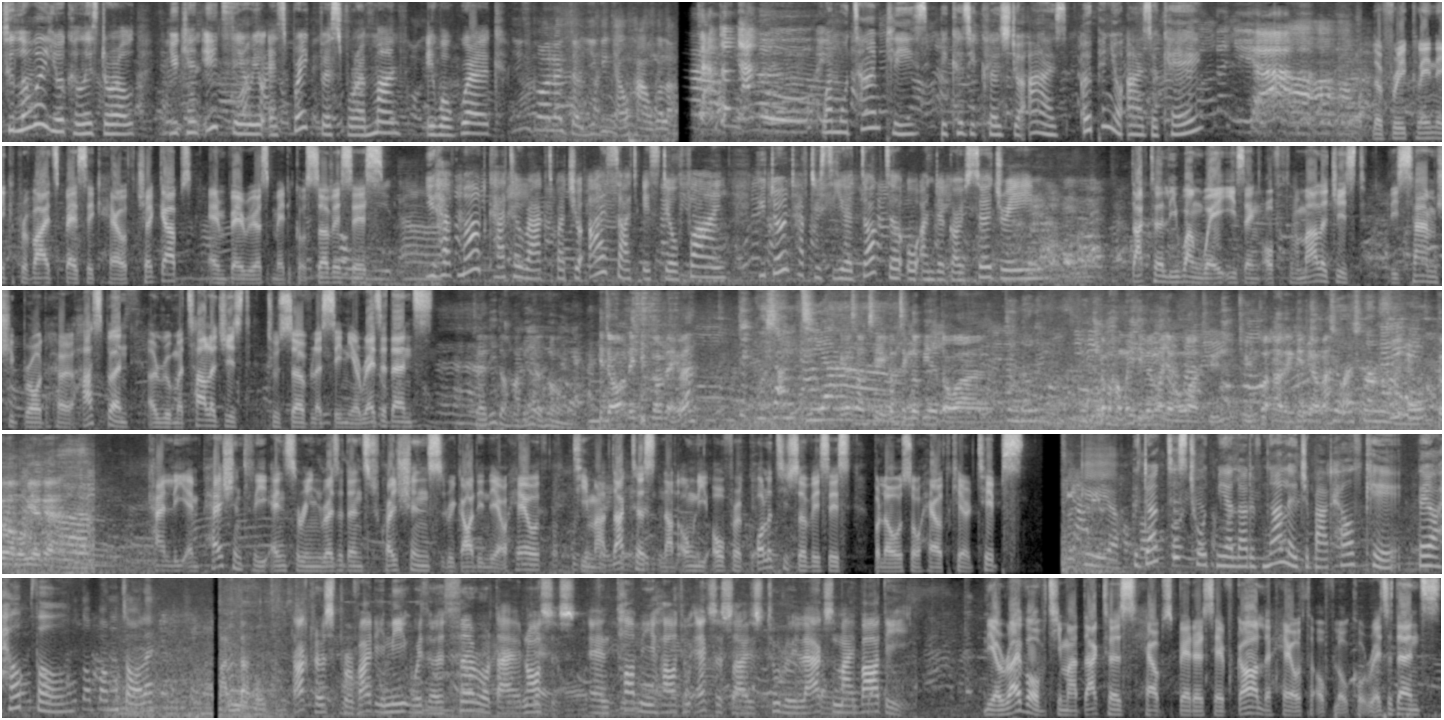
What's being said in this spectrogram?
To lower your cholesterol, you can eat cereal as breakfast for a month. It will work. One more time, please, because you closed your eyes. Open your eyes, okay? The free clinic provides basic health checkups and various medical services. You have mild cataract, but your eyesight is still fine. You don't have to see a doctor or undergo surgery. Dr. Li Wanwei is an ophthalmologist. This time she brought her husband, a rheumatologist, to serve the senior residents. 就系呢度下边呢度痛。跌咗，你跌过嚟咩？跌过三次啊！跌过三次，咁整到边一度啊？整到呢个。咁后尾点样啊？有冇话断断骨啊定点样啊？佢话冇嘢嘅。 Kindly and patiently answering residents' questions regarding their health, Tima doctors not only offer quality services but also healthcare tips. The doctors taught me a lot of knowledge about healthcare. They are helpful. Doctors provided me with a thorough diagnosis and taught me how to exercise to relax my body. The arrival of Tima doctors helps better safeguard the health of local residents.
